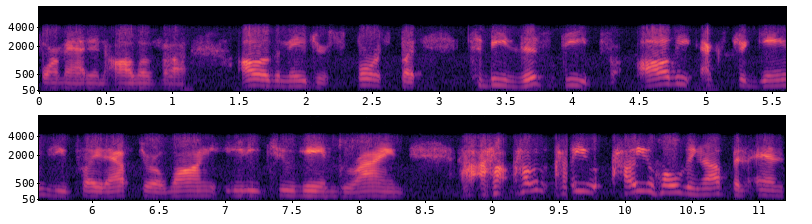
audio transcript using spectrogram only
format in all of uh, all of the major sports. But to be this deep for all the extra games you played after a long 82 game grind. How how how are you how are you holding up and and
